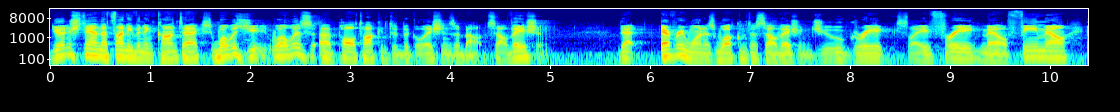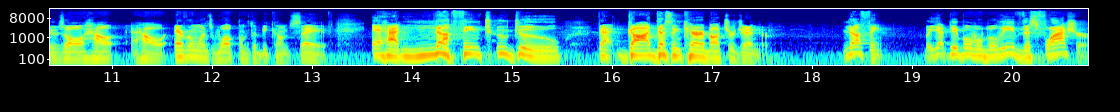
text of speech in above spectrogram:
Do you understand that's not even in context? What was, what was uh, Paul talking to the Galatians about? Salvation. That everyone is welcome to salvation Jew, Greek, slave, free, male, female. It was all how, how everyone's welcome to become saved. It had nothing to do that God doesn't care about your gender. Nothing. But yet people will believe this flasher.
